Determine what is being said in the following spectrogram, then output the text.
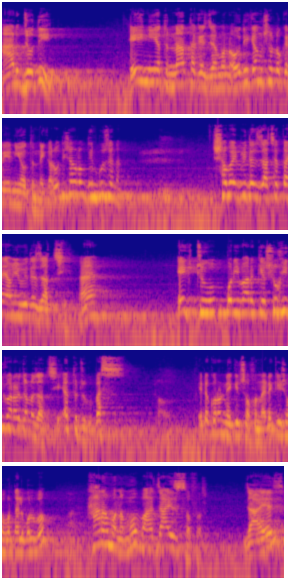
আর যদি এই নিয়ত না থাকে, যেমন অধিকাংশ লোকের এই নিয়ত নেই। কারণ অধিকাংশ লোক দিন বুঝে না। সবাই বিদেশ যাচ্ছে, তাই আমি বিদেশ যাচ্ছি হ্যাঁ? একটু পরিবারকে সুখী করার জন্য যাচ্ছি। এতটুকু, ব্যাস। এটা কোনো নেকির সফর না। এটা কি সফর তাহলে বলব? হারামো না মো বা জায়েজ সফর। জায়েজ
